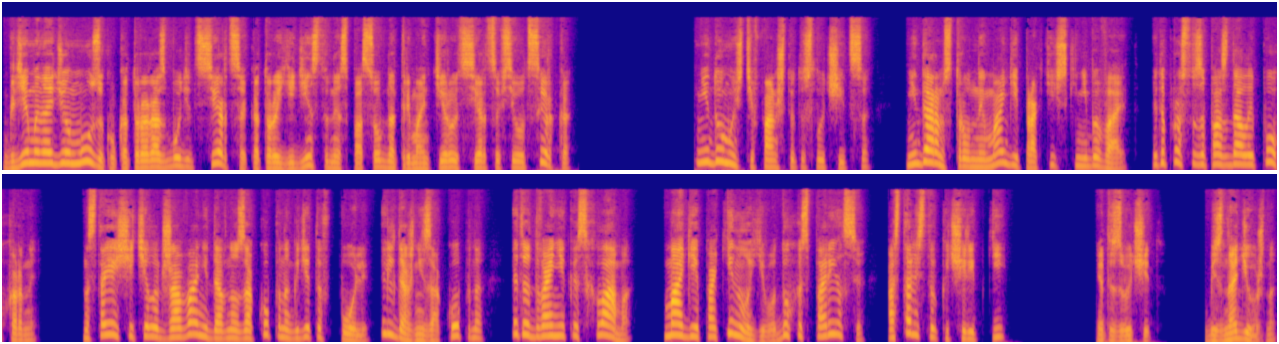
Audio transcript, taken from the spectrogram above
Где мы найдем музыку, которая разбудит сердце, которая единственная способна отремонтировать сердце всего цирка? Не думаю, Стефан, что это случится. Недаром струнной магии практически не бывает. Это просто запоздалые похороны. Настоящее тело Джованни давно закопано где-то в поле, или даже не закопано. Это двойник из хлама. Магия покинула его, дух испарился, остались только черепки. Это звучит безнадежно.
